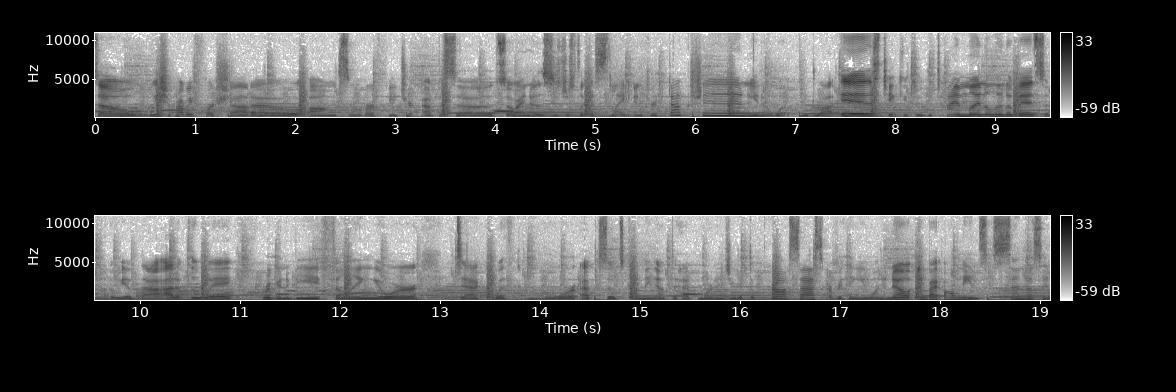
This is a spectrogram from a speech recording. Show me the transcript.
So we should probably foreshadow um, some of our future episodes. So I know this is just like a slight introduction. You know what boudoir is. Take you through the timeline a little bit. So now that we have that out of the way, we're going to be filling your deck with more episodes coming up that have more to do with the process, everything you want to know. And by all means, send us in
